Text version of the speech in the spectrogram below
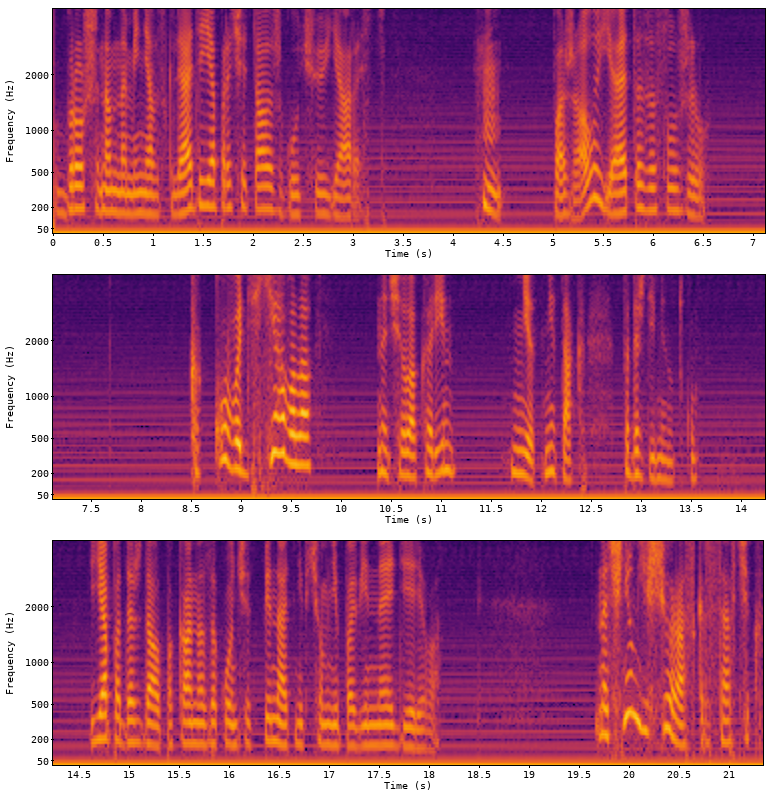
В брошенном на меня взгляде я прочитал жгучую ярость. Хм, пожалуй, я это заслужил. «Какого дьявола?» — начала Карин. «Нет, не так. Подожди минутку». Я подождал, пока она закончит пинать ни в чем не повинное дерево. «Начнем еще раз, красавчик.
